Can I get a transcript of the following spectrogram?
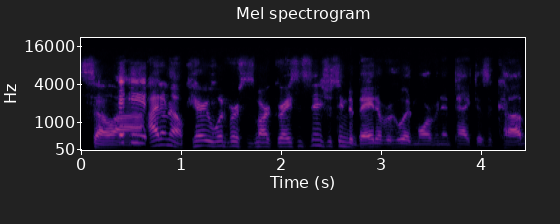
So uh, I don't know, Kerry Wood versus Mark Grace. It's an interesting debate over who had more of an impact as a Cub.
